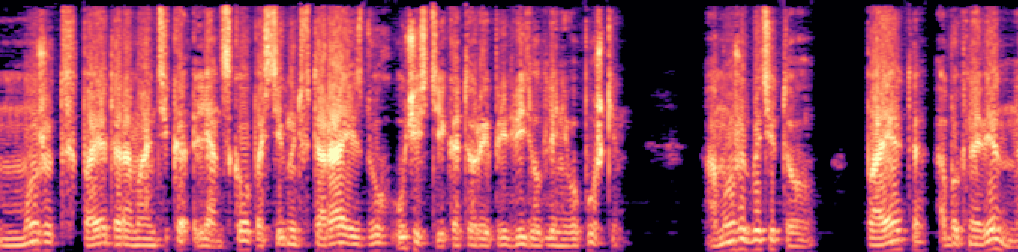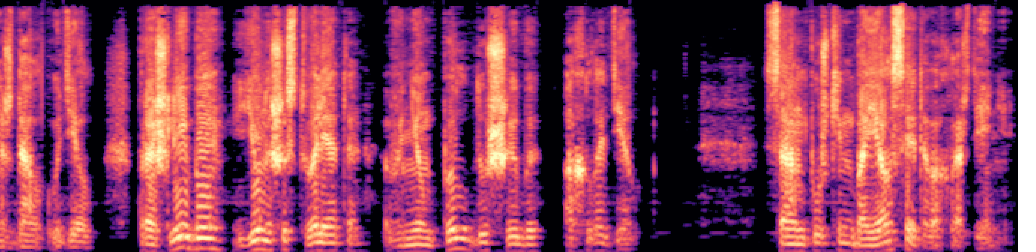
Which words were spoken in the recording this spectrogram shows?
может поэта-романтика Лянского постигнуть вторая из двух участей, которые предвидел для него Пушкин. А может быть и то. Поэта обыкновенно ждал удел. Прошли бы юношество лета, в нем пыл души бы охладел. Сам Пушкин боялся этого охлаждения.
